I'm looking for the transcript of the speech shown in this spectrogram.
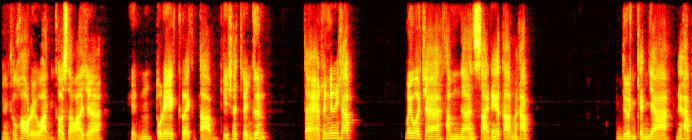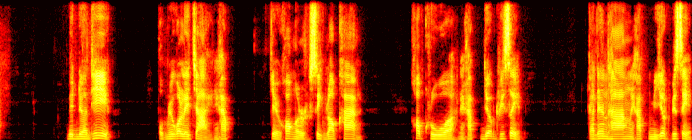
เงินเขาเข้ารายวันเขาสามารถจะเห็นตัวเลขอะไรก็ตามที่ชัดเจนขึ้น แต่ทั้งนี้นะครับ ไม่ว่าจะทำงานสายไหนก็ตามนะครับ เดือนกันยานะครับ เป็นเดือนที่ ผมเรียกว่าเลยจ่ายนะครับ เกี่ยวข้องกับสิ่งรอบข้าง ครอบครัวนะครับเยอะพิเศษ การเดินทางนะครับมียอดพิเศษ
